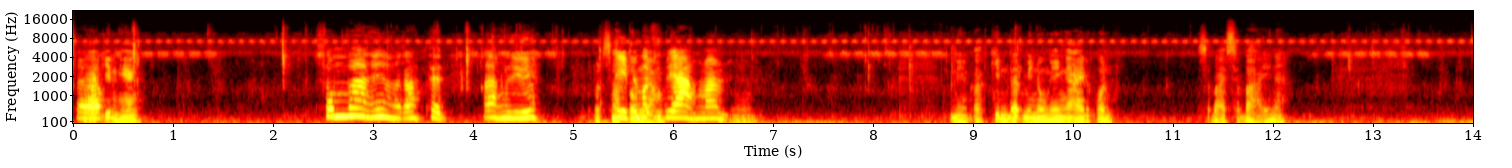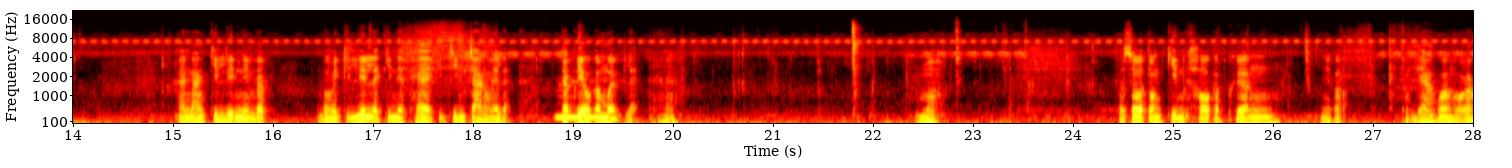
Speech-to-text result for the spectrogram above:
แต่น่าว่ากินแฮงส้มหว่านนี่มันก็เผ็ดก็อย่างดี รสชาติดีไปต้มหมดยำทุกอย่างมันอืมเนี่ยก็กินแบบเมนูง่ายๆทุกคน สบายๆนะให้นางกินลิ้นนี่แบบบ่ไม่กินลิ้นแหละกินแท้ๆกินจริงจังเลยแหละแป๊บเดียวก็หมดแหละฮะมาโซโซ่ต้องกินเข้ากับเครื่องนี่ก็ทุกอย่างเพราะเขาก็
